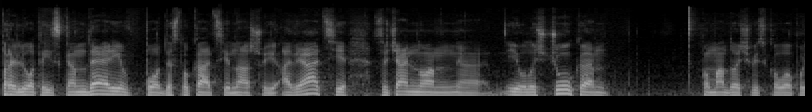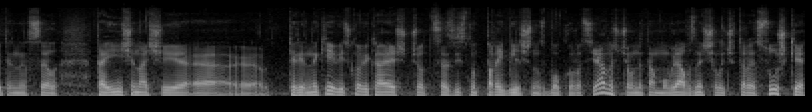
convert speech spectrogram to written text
прильоти іскандерів по дислокації нашої авіації. Звичайно, е, і Олещук. Командувач військово-повітряних сил та інші наші е, керівники військові кажуть, що це, звісно, перебільшено з боку росіян, що вони там, мовляв, знищили чотири сушки,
